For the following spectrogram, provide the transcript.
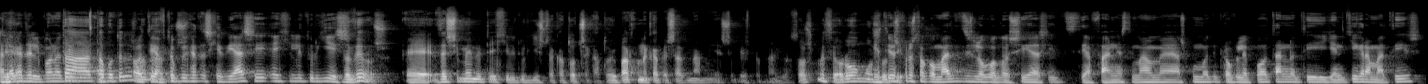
θα λέγατε λοιπόν ότι, τα, τα ότι αυτό που είχατε σχεδιάσει έχει λειτουργήσει. Βεβαίως. Ε, δεν σημαίνει ότι έχει λειτουργήσει το 100%. Υπάρχουν κάποιες αδυναμίες τις οποίες πρέπει να διορθώσουμε. Θεωρώ όμως. Γιατί ότι... ως προς το κομμάτι της λογοδοσίας ή της διαφάνειας, θυμάμαι ας πούμε, ότι προβλεπόταν ότι οι γενικοί γραμματείς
